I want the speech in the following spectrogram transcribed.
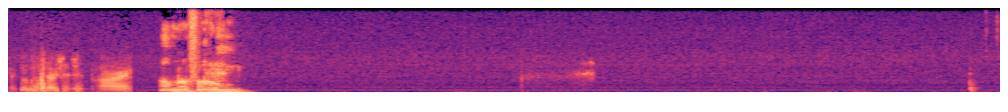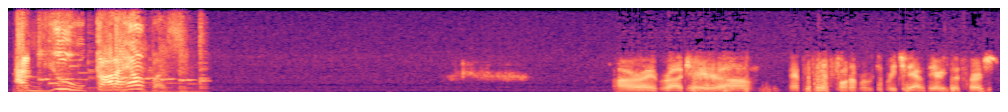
the Google search engine. All right. On my phone. And you gotta help us. All right, Roger. Um, may I put the phone number we can reach you out with the area code first?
